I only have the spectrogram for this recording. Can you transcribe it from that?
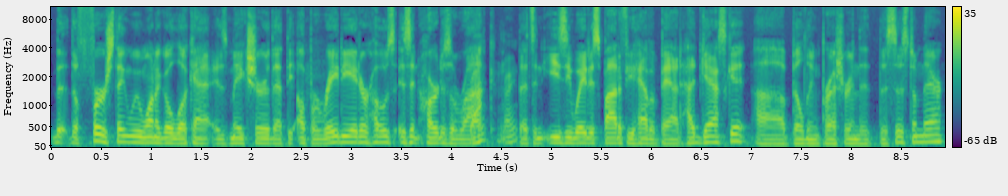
the, the first thing we want to go look at is make sure that the upper radiator hose isn't hard as a rock. Right, right. That's an easy way to spot if you have a bad head gasket, uh, building pressure in the, the system there.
